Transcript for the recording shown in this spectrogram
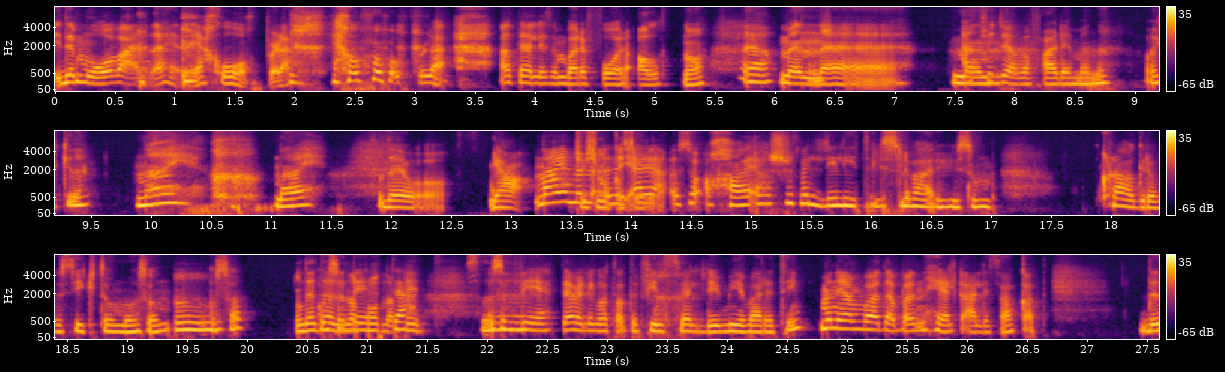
det må være det. Jeg håper det. Jeg håper det. At jeg liksom bare får alt nå. Ja. Men, eh, Jeg trodde jeg var ferdig, med det var ikke det. Nei. Nei. Så det er jo Ja, nei, men jeg, jeg, altså, jeg har så veldig lite lyst til å være hun som klager over sykdom og sånn også. Det det Og så vet har jeg-. Så det- vet jeg veldig godt at det fins veldig mye verre ting. Men bare- det er bare en helt ærlig sak at det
